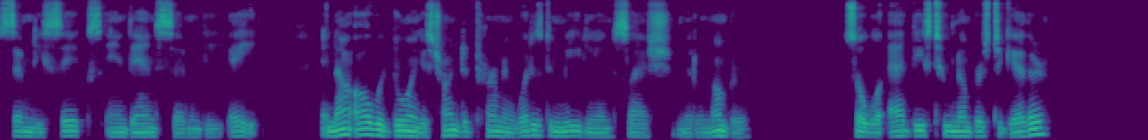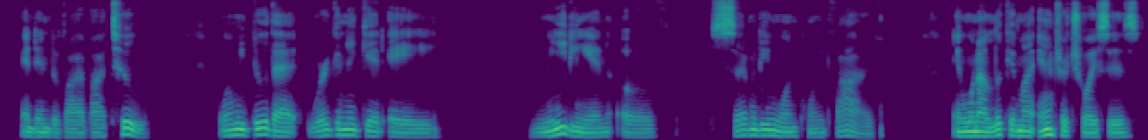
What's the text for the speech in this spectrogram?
76, and then 78. And now all we're doing is trying to determine what is the median slash middle number. So we'll add these two numbers together and then divide by 2. When we do that, we're going to get a median of 71.5. And when I look at my answer choices,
